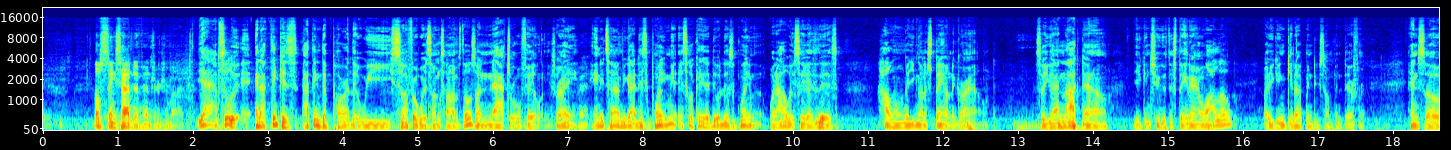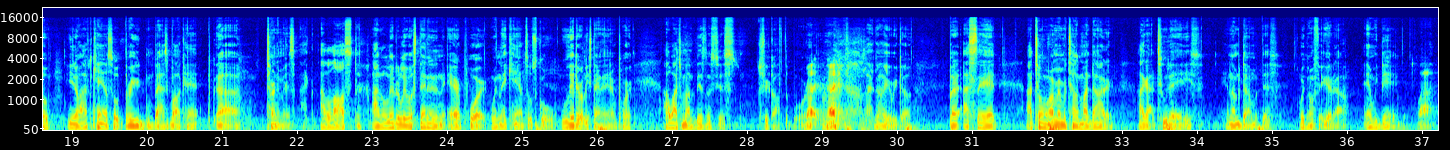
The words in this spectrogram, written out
those things had to have entered your mind. Yeah, absolutely. And I think is I think the part that we suffer with sometimes those are natural feelings, right? Right. Anytime you got disappointment, it's okay to deal with disappointment. What I always say is this: How long are you going to stay on the ground? Mm. So you got knocked down. You can choose to stay there and wallow, or you can get up and do something different. And so, you know, I've canceled three basketball camp, uh, tournaments. I, I lost. I literally was standing in the airport when they canceled school. Literally standing in the airport. I watched my business just trick off the board. Right, right. Like, oh, here we go. But I said, I told I remember telling my daughter, I got two days and I'm done with this. We're going to figure it out. And we did. Wow.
